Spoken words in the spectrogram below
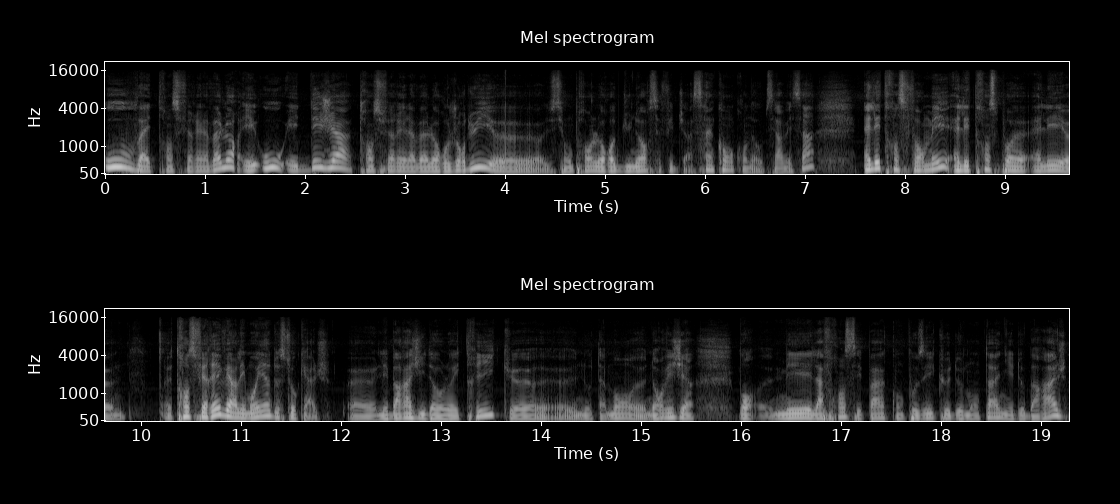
où va être transférée la valeur et où est déjà transférée la valeur aujourd'hui Si on prend l'Europe du Nord, ça fait déjà 5 ans qu'on a observé ça. Elle est transformée, elle est, elle est euh, transférés vers les moyens de stockage, euh, les barrages hydroélectriques, euh, notamment norvégiens. Bon, mais la France n'est pas composée que de montagnes et de barrages,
